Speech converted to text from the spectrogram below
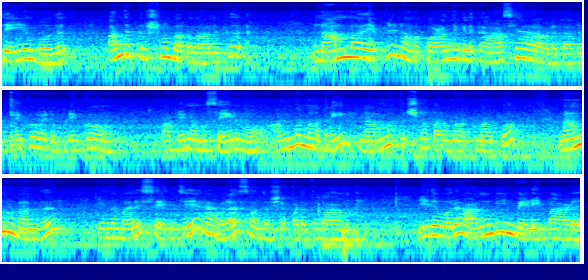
செய்யும்போது அந்த கிருஷ்ண பகவானுக்கு நம்ம எப்படி நம்ம குழந்தைங்களுக்கு ஆசையாக அவளுக்கு அது பிடிக்கும் இது பிடிக்கும் அப்படின்னு நம்ம செய்கிறோமோ அந்த மாதிரி நம்ம கிருஷ்ண பரமாத்மாவுக்கும் நம்ம வந்து இந்த மாதிரி செஞ்சு அவரை சந்தோஷப்படுத்தலாம். இது ஒரு அன்பின் வெளிப்பாடு.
